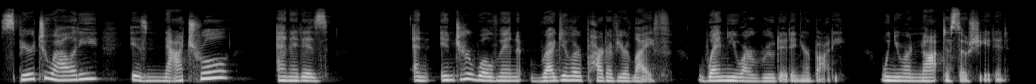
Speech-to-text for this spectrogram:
Spirituality is natural and it is an interwoven, regular part of your life when you are rooted in your body, when you are not dissociated.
